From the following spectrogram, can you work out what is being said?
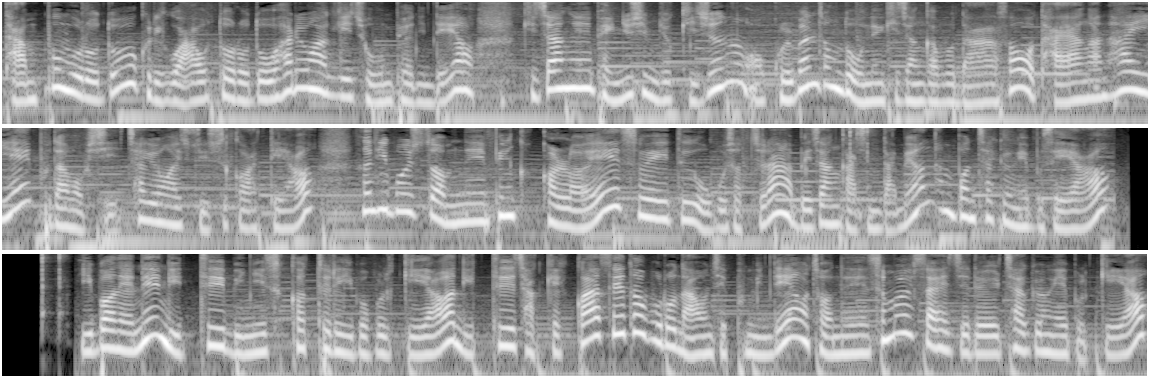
단품으로도 그리고 아우터 정도로도 활용하기 좋은 편인데요. 기장은 166 기준 어, 골반 정도 오는 기장감으로 나와서 다양한 하의에 부담 없이 착용할 수 있을 것 같아요. 흔히 볼 수 없는 핑크 컬러의 스웨이드 오버셔츠라 매장 가신다면 한번 착용해 보세요. 이번에는 니트 미니 스커트를 입어볼게요. 니트 자켓과 셋업으로 나온 제품인데요. 저는 스몰 사이즈를 착용해 볼게요.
